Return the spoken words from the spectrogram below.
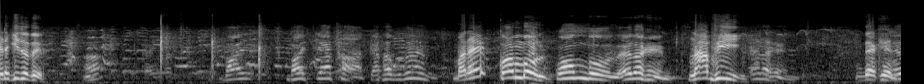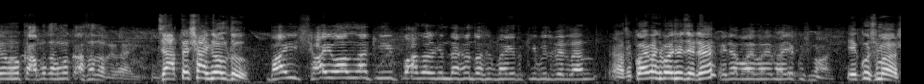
এটা কি জাতের? হ্যাঁ? ভাই ভাই ক্যাথা। ক্যাথা বুঝেন? মানে কম্বল। কম্বল এ দেখেন। নাভি। এ দেখেন। দেখেন। কাপড় কাপড় কাঁচা যাবে ভাই। যাতে শাহিওয়াল তো। ভাই সাইওয়াল না কি পাঁচ হাজার কিন্তু দেখেন দর্শক ভাই তো কি বুঝবে দেখলেন আচ্ছা কয় মাস বয়স হয়েছে এটা? এটা ভাই ভাই ভাই একুশ মাস। একুশ মাস।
